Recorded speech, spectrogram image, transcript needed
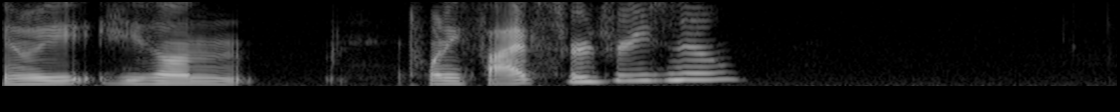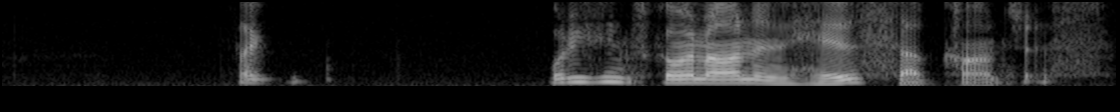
You know, he, he's on 25 surgeries now. It's like, what do you think's going on in his subconscious?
